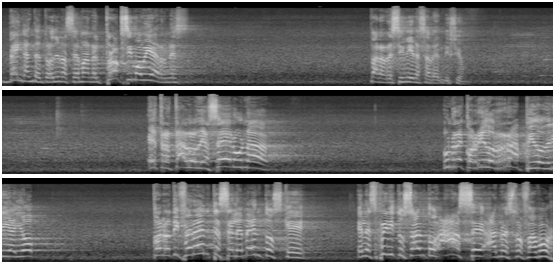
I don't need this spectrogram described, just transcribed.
vengan dentro de una semana, el próximo viernes, para recibir esa bendición. He tratado de hacer una un recorrido rápido, diría yo, por los diferentes elementos que el Espíritu Santo hace a nuestro favor.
